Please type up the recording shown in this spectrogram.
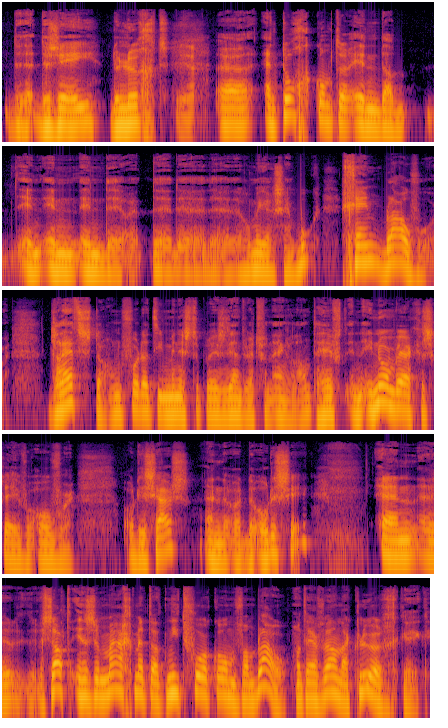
de, de zee, de lucht. Ja. Uh, en toch komt er in, dat, in, in, in de, de, de, de Homerus zijn boek geen blauw voor. Gladstone, voordat hij minister-president werd van Engeland, heeft een enorm werk geschreven over Odysseus en de, de Odyssee. En uh, zat in zijn maag met dat niet voorkomen van blauw. Want hij heeft wel naar kleuren gekeken.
